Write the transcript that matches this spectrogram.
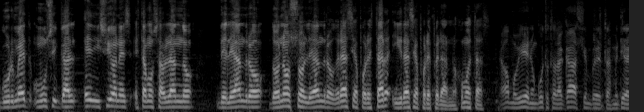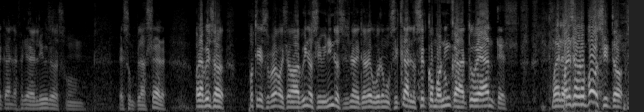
Gourmet Musical Ediciones. Estamos hablando de Leandro Donoso. Leandro, gracias por estar y gracias por esperarnos. ¿Cómo estás? muy bien, un gusto estar acá. Siempre transmitir acá en la Feria del Libro es un, es un placer. Ahora pienso, vos tenés un programa que se llama Vinos y Vinilos y es una editorial de musical. No sé cómo nunca la tuve antes. Bueno, Parece a propósito.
